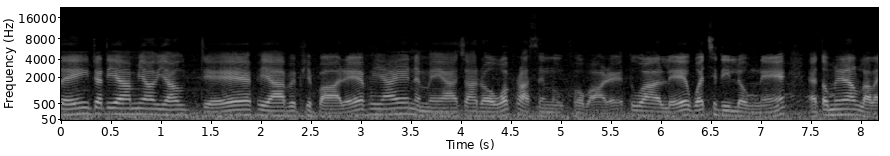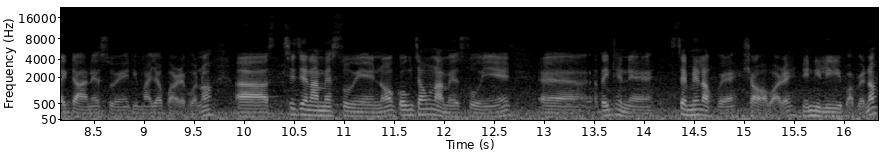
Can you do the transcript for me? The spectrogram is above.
သိန်းတတိယမြောက်ရောက်တဲ့ဖရားပဲဖြစ်ပါတယ်ဖရားရဲ့နာမည်ကကြတော့ web person လို့ခေါ်ပါတယ်သူကလည်း web city လုံးနဲ့အဲ3မိနစ်လောက်လာလိုက်တာနဲ့ဆိုရင်ဒီမှာရောက်ပါတယ်ပေါ့နော်အာချစ်ချင်လာမယ်ဆိုရင်เนาะကုန်းချောင်းလာမယ်ဆိုရင်အဲအသိန်းထင်တယ်10မိနစ်လောက်ပဲရှောက်ရပါတယ်နင်းနီလေးတွေပါပဲเนาะ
